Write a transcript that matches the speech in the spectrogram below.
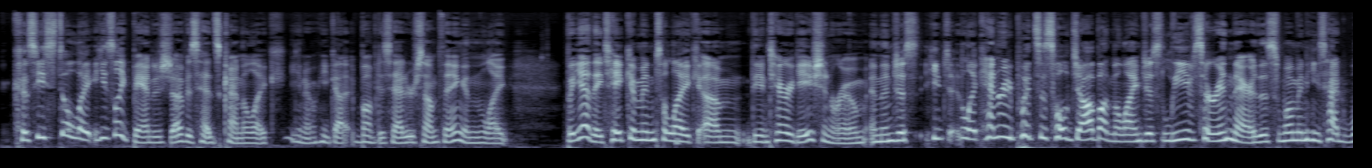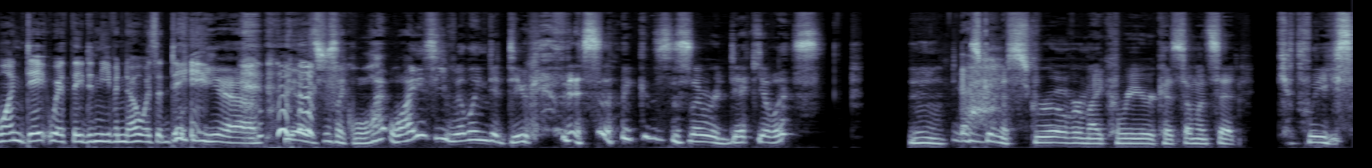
Because he's still like he's like bandaged up. His head's kind of like you know he got bumped his head or something, and like. But yeah, they take him into like um the interrogation room, and then just he like Henry puts his whole job on the line, just leaves her in there. This woman he's had one date with, they didn't even know was a date. Yeah, yeah. It's just like, what? Why is he willing to do this? Like, this is so ridiculous. Yeah, it's gonna screw over my career because someone said, "Please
